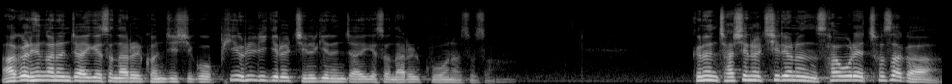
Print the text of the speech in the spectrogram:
악을 행하는 자에게서 나를 건지시고 피 흘리기를 즐기는 자에게서 나를 구원하소서. 그는 자신을 치려는 사울의 처사가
